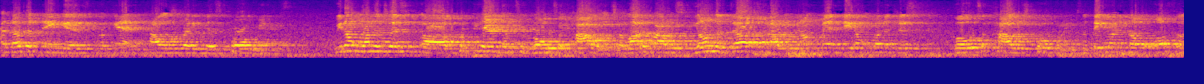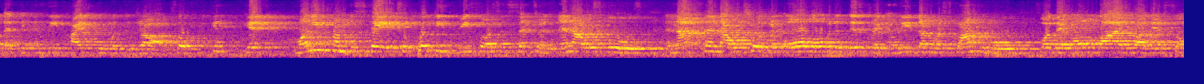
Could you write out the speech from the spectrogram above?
Another thing is, again, college readiness programs. We don't want to just uh, prepare them to go to college. A lot of our young adults and our young men, they don't want to just go to college programs, but they want to know also that they can leave high school with a job. So if we can get money from the state to put these resources centers in our schools and not send our children all over the district and leave them responsible for their own lives while they're so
